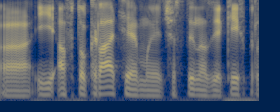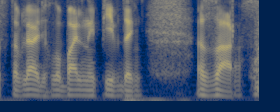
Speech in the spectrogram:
е, І автократіями, частина з яких представляють глобальний південь зараз.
